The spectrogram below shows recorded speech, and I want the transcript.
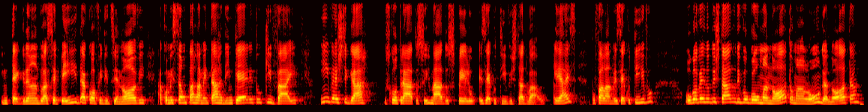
integrando a CPI da Covid-19, a comissão parlamentar de inquérito que vai investigar os contratos firmados pelo Executivo Estadual. Aliás, por falar no Executivo, o governo do Estado divulgou uma nota, uma longa nota,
